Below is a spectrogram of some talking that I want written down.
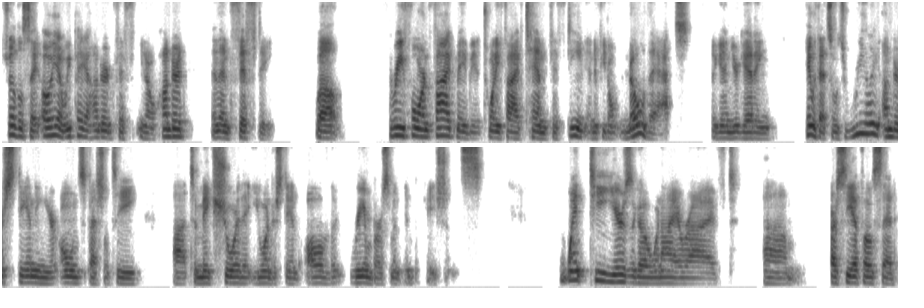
Sure, they'll say, oh, yeah, we pay 150, you know, 100 and then 50. Well, three, four, and five maybe at 25, 10, 15. And if you don't know that, again, you're getting hit with that. So it's really understanding your own specialty uh, to make sure that you understand all of the reimbursement implications. 20 years ago, when I arrived, um, our CFO said,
